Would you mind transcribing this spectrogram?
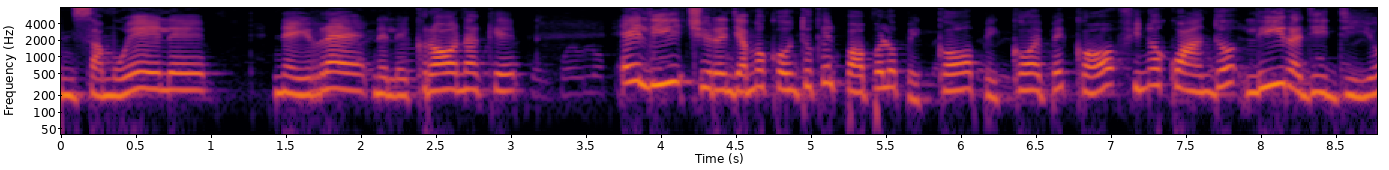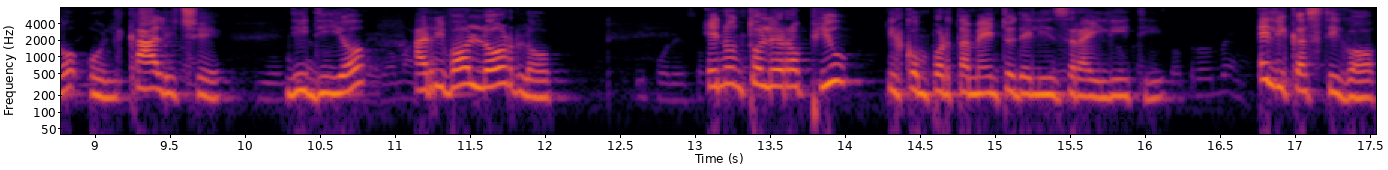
in Samuele, nei re, nelle cronache. E lì ci rendiamo conto che il popolo peccò, peccò e peccò fino a quando l'ira di Dio o il calice di Dio arrivò all'orlo e non tollerò più il comportamento degli israeliti e li castigò.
